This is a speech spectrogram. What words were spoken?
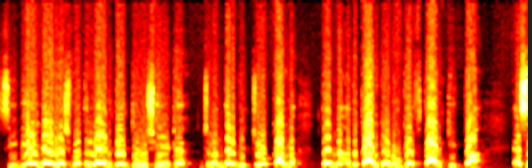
ਸੀਬੀਆਈ ਨੇ ਰਿਸ਼ਵਤ ਲੈਣ ਦੇ ਦੋਸ਼ ਹੇਠ ਜਲੰਧਰ ਵਿੱਚੋਂ ਕੱਲ ਤਿੰਨ ਅਧਿਕਾਰੀਆਂ ਨੂੰ ਗ੍ਰਿਫਤਾਰ ਕੀਤਾ। ਇਸ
